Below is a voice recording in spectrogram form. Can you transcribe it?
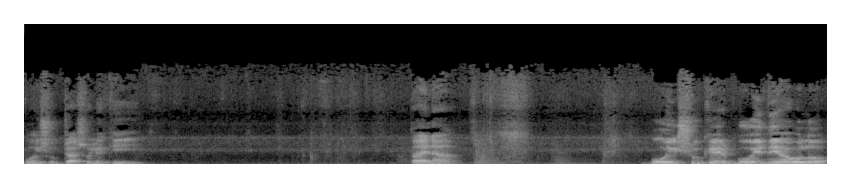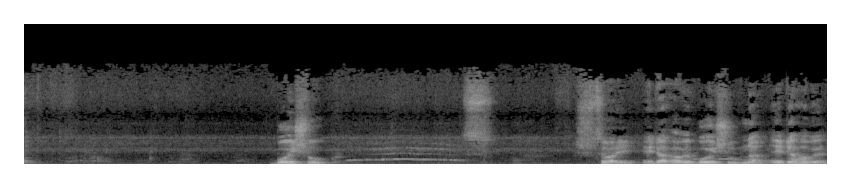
বৈশুকটা আসলে কি? তাই না? বৈশুকের বই দেওয়া হলো বৈশুক। সরি এটা হবে বৈশুক না, এটা হবে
